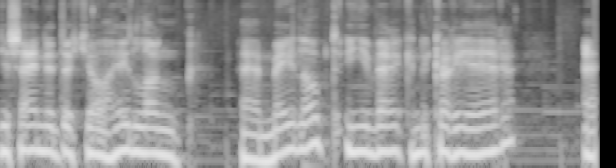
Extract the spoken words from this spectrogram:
je zei net dat je al heel lang uh, meeloopt in je werkende carrière. Uh,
